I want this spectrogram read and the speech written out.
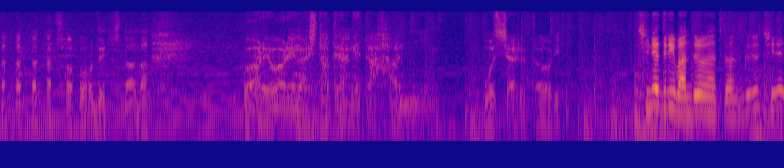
そうでしたな我々が仕立て上げた犯人おっしゃる通り 지네들이 만들어놨던 그죠? 지네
